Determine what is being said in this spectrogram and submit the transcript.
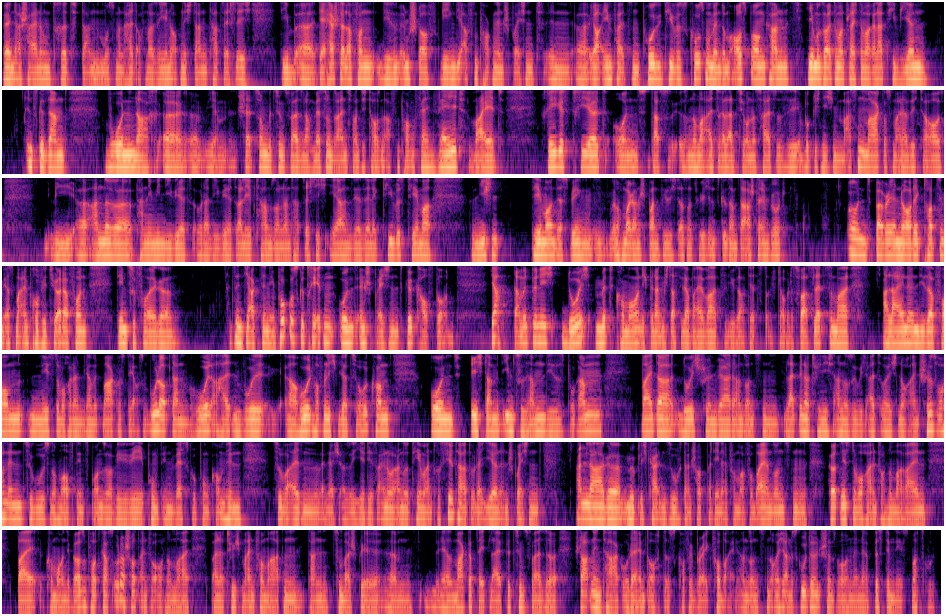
in Erscheinung tritt, dann muss man halt auch mal sehen, ob nicht dann tatsächlich die, äh, der Hersteller von diesem Impfstoff gegen die Affenpocken entsprechend in äh, ja ebenfalls ein positives Kursmomentum ausbauen kann. Hier sollte man vielleicht nochmal relativieren. Insgesamt wurden nach äh, äh Schätzung bzw. nach Messung 23.000 Affenpockenfällen weltweit registriert und das nochmal als Relation. Das heißt, es ist wirklich nicht ein Massenmarkt aus meiner Sicht heraus wie äh, andere Pandemien, die wir jetzt oder die wir jetzt erlebt haben, sondern tatsächlich eher ein sehr selektives Thema, ein Nischenthema und deswegen nochmal ganz spannend, wie sich das natürlich insgesamt darstellen wird. Und Bavarian Nordic trotzdem erstmal ein Profiteur davon, demzufolge sind die Aktien in den Fokus getreten und entsprechend gekauft worden. Ja, damit bin ich durch mit Come On. Ich bedanke mich, dass ihr dabei wart. Wie gesagt, jetzt, ich glaube, das war das letzte Mal alleine in dieser Form. Nächste Woche dann wieder mit Markus, der aus dem Urlaub dann wohl erhalten, wohl erholt hoffentlich wieder zurückkommt und ich dann mit ihm zusammen dieses Programm weiter durchführen werde. Ansonsten bleibt mir natürlich nichts anderes übrig, als euch noch ein schönes Wochenende zu grüßen, nochmal auf den Sponsor www.invesco.com hinzuweisen, wenn euch also hier das eine oder andere Thema interessiert hat oder ihr entsprechend Anlagemöglichkeiten sucht, dann schaut bei denen einfach mal vorbei. Ansonsten hört nächste Woche einfach nochmal rein bei Come On, the Börsen Podcast oder schaut einfach auch nochmal bei natürlich meinen Formaten, dann zum Beispiel ähm, ja, Marktupdate Live beziehungsweise starten den Tag oder eben auch das Coffee Break vorbei. Ansonsten euch alles Gute, schönes Wochenende, bis demnächst, macht's gut.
